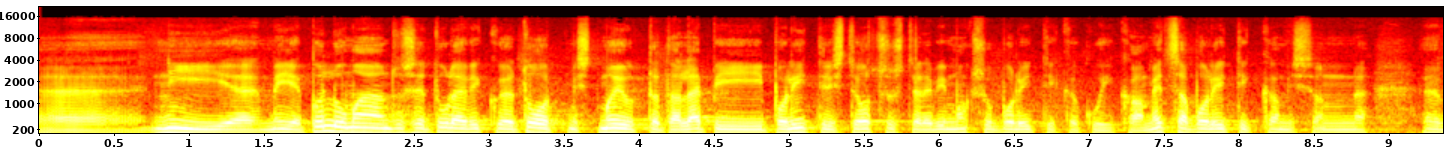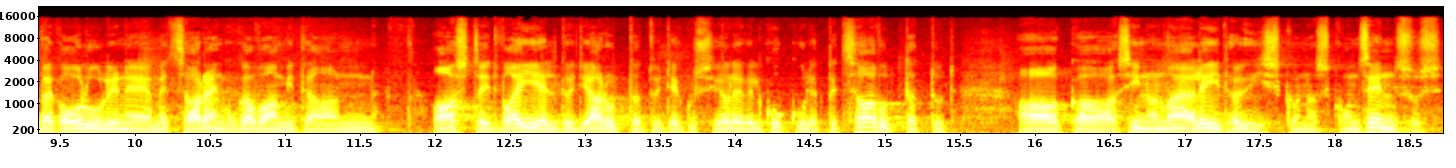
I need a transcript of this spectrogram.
nii äh, meie põllumajanduse tulevikku ja tootmist mõjutada läbi poliitiliste otsuste, läbi maksupoliitika kui ka metsapoliitika, mis on äh, väga oluline ja metsa arengukava, mida on aastaid vaieldud ja arutatud ja kus ei ole veel kokkulepet saavutatud. aga siin on vaja leida ühiskonnas konsensus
